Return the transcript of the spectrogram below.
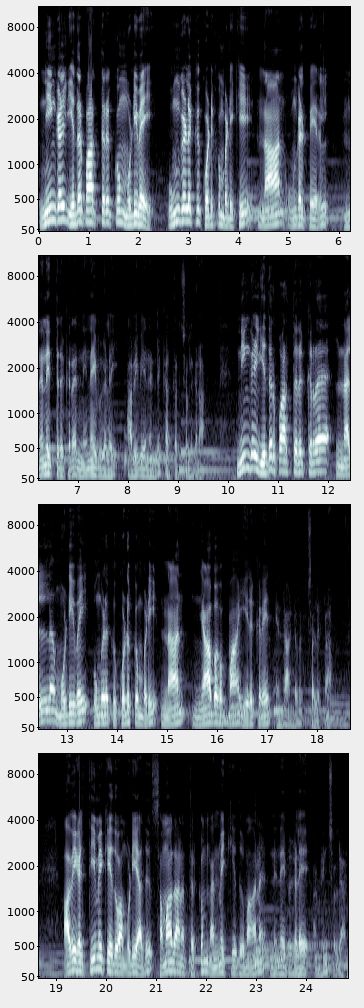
நீங்கள் எதிர்பார்த்திருக்கும் முடிவை உங்களுக்கு கொடுக்கும்படிக்கு நான் உங்கள் பேரில் நினைத்திருக்கிற நினைவுகளை அறிவேன் என்று கத்தர் சொல்கிறார் நீங்கள் எதிர்பார்த்திருக்கிற நல்ல முடிவை உங்களுக்கு கொடுக்கும்படி நான் ஞாபகமாக இருக்கிறேன் என்று ஆண்டவர் சொல்கிறார் அவைகள் தீமைக்கு எதுவாக முடியாது சமாதானத்திற்கும் நன்மைக்கு எதுவான நினைவுகளே அப்படின்னு சொல்கிறார்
